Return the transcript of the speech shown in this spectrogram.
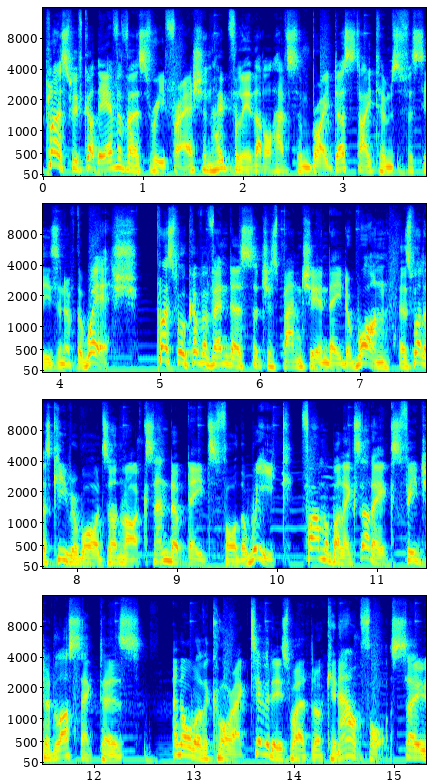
Plus, we've got the Eververse refresh, and hopefully that'll have some Bright Dust items for Season of the Wish. Plus, we'll cover vendors such as Banshee and Ada 1, as well as key rewards, unlocks, and updates for the week, farmable exotics, featured lost sectors, and all of the core activities worth looking out for. So,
